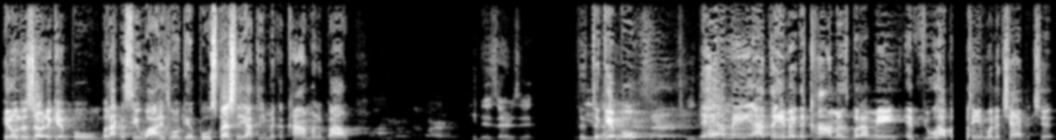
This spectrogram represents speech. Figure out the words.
He don't deserve to get booed, but I can see why he's gonna get booed, especially after you make a comment about He deserves it. to, to get booed. Yeah, I mean, after he made the comments, but I mean, if you help a team win a championship,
